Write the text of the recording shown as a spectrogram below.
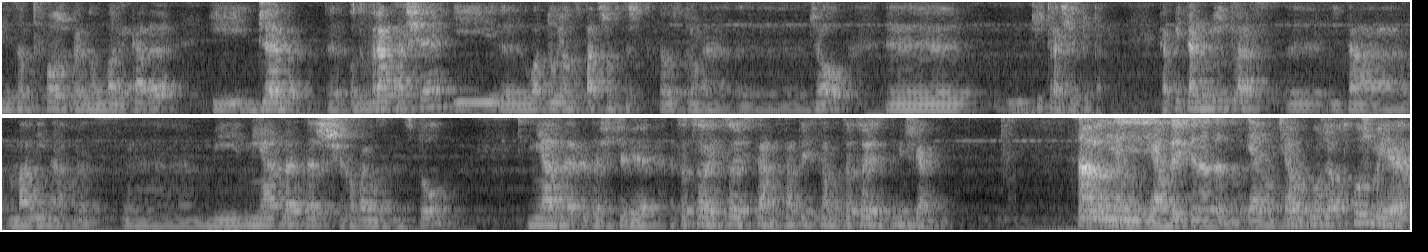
Więc on tworzy pewną barykadę i Jeb y, odwraca się i ładując, patrząc też w Twoją stronę Joe, kitra się tutaj. Kapitan Niklas y, i ta Malina oraz y, Mi, Miazę też się chowają za ten stół. Miazę pyta się ciebie, co, co, co jest tam, z tamtej strony, co, co jest za tymi drzwiami? Salon Ja i chciał- wejście na zewnątrz. Ja bym chciał... Może otwórzmy je,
